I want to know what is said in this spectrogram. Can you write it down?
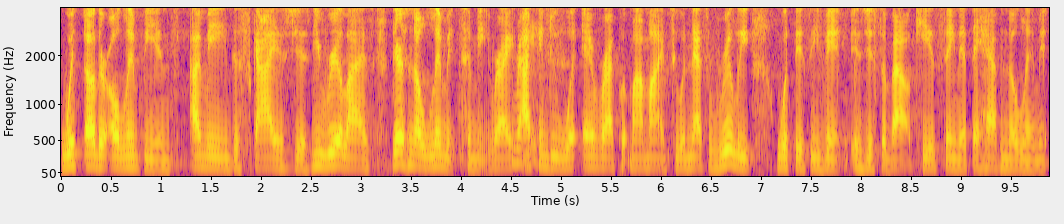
with other Olympians. I mean, the sky is just, you realize there's no limit to me, right? right? I can do whatever I put my mind to. And that's really what this event is just about. Kids saying that they have no limit.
